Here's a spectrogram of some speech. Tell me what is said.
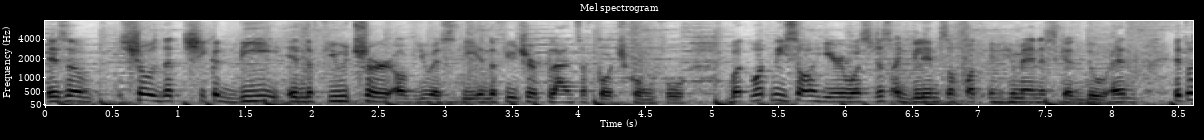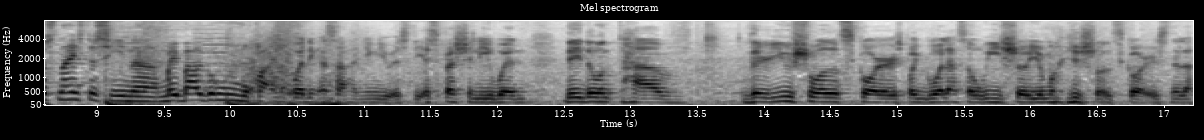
is a shows that she could be in the future of UST, in the future plans of Coach Kung Fu. But what we saw here was just a glimpse of what Jimenez can do. And it was nice to see na may bagong mukha na pwedeng asahan yung UST, especially when they don't have their usual scorers pag wala sa Wisho yung mga usual scorers nila.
